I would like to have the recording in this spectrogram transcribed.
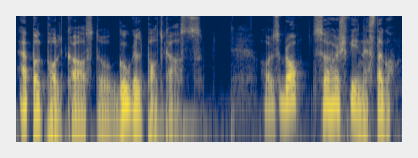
Apple Podcast och Google Podcasts. Ha det så bra, så hörs vi nästa gång.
